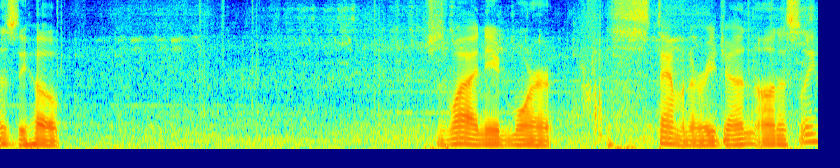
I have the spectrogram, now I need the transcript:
is the hope. Which is why I need more stamina regen, honestly.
